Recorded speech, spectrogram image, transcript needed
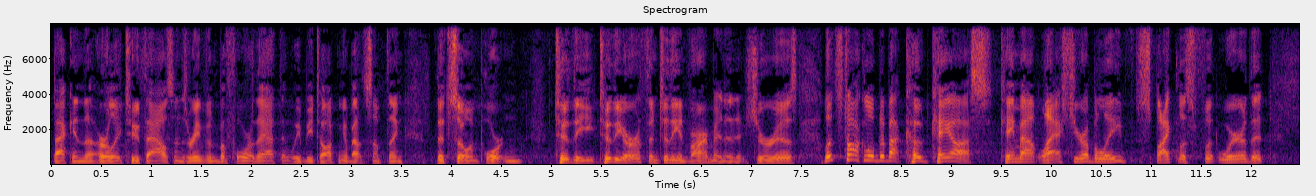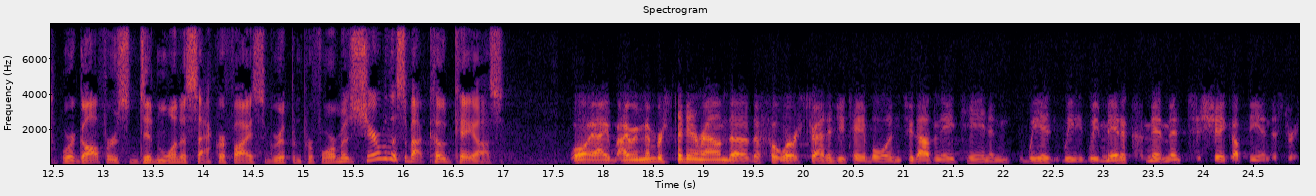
back in the early 2000s or even before that that we'd be talking about something that's so important to the to the earth and to the environment and it sure is. Let's talk a little bit about Code Chaos. Came out last year, I believe, spikeless footwear that where golfers didn't want to sacrifice grip and performance. Share with us about Code Chaos. Well, I, I remember sitting around the, the footwear strategy table in 2018, and we, had, we, we made a commitment to shake up the industry.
